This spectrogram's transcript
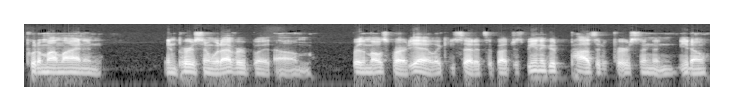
put them online and in person, whatever. But um, for the most part, yeah, like you said, it's about just being a good, positive person. And you know,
